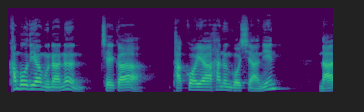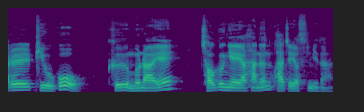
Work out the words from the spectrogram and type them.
캄보디아 문화는 제가 바꿔야 하는 것이 아닌 나를 비우고 그 문화에 적응해야 하는 과제였습니다.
